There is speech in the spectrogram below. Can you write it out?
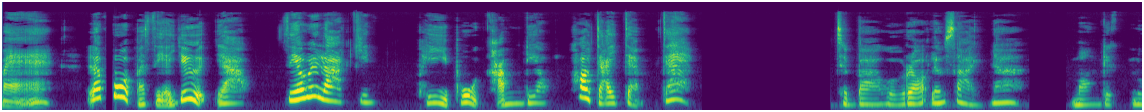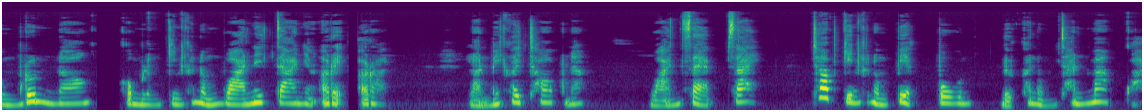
แหม แล้วพูดมาเสียยืดยาว เสียเวลากิน พี่พูดคำเดียว เข้าใจแจ่มแจ้งชบาหัวเราะแล้วสายหน้า มองเด็กหนุ่มรุ่นน้องคมลึงกินขนมหวานในจานอย่างอร่อยอร่อย หล่อนไม่ค่อยชอบนะ หวานแสบไส้ ชอบกินขนมเปียกปูนหรือขนมชั้นมากกว่า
